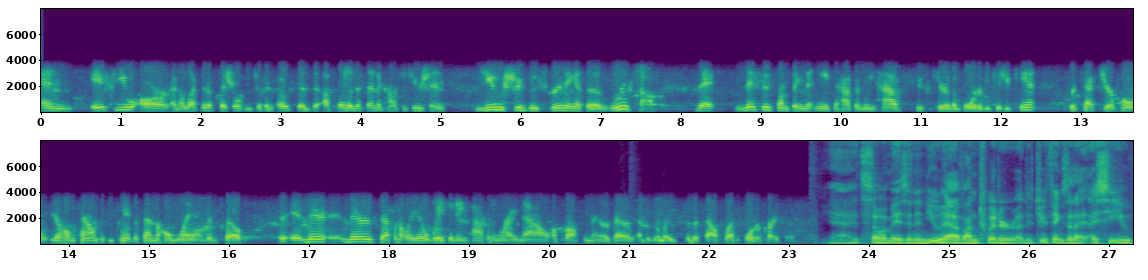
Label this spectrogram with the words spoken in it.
And if you are an elected official who took an oath to uphold and defend the Constitution, you should be screaming at the rooftop that this is something that needs to happen. We have to secure the border because you can't protect your home your hometowns if you can't defend the homeland. And so it, there there's definitely an awakening happening right now across America as it relates to the Southwest border crisis. Yeah, it's so amazing. And you have on Twitter uh, the two things that I, I see you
